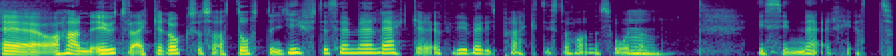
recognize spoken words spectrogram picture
Eh, och han utverkar också så att dottern gifter sig med en läkare för det är väldigt praktiskt att ha en sådan i sin närhet.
